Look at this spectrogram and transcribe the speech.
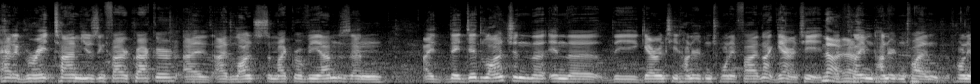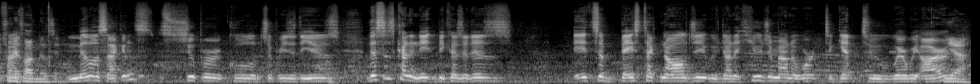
had a great time using Firecracker. I, I launched some micro VMs and I, they did launch in the in the, the guaranteed 125, not guaranteed, No, no. claimed 125 milliseconds. milliseconds. Super cool and super easy to use. This is kind of neat because it is it's a base technology. We've done a huge amount of work to get to where we are. Yeah.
